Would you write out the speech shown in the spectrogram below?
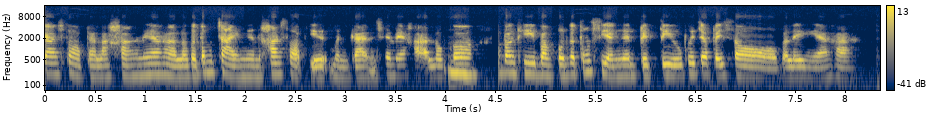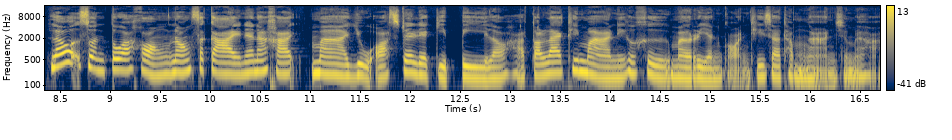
การสอบแต่ละครั้งเนี่ยค่ะ เราก็ต้องจ่ายเงินค่าสอบเยอะเหมือนกันใช่ไหมคะ แล้วก็บางทีบางคนก็ต้องเสียเงินไปติวเพื่อจะไปสอบอะไรอย่างเงี้ยค่ะ แล้วส่วนตัวของน้องสกายเนี่ยนะคะ มาอยู่ออสเตรเลียกี่ปีแล้วคะตอนแรกที่มานี่ก็คือมาเรียนก่อนที่จะทำงานใช่ไหมคะ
